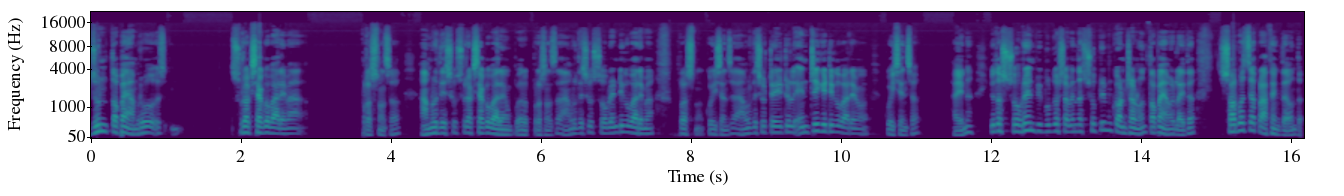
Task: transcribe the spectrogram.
जुन तपाईँ हाम्रो सुरक्षाको बारेमा प्रश्न छ। हाम्रो देशको सुरक्षाको बारेमा प्रश्न छ। हाम्रो देशको सोभरेन्टीको बारेमा प्रश्न क्वेसन छ। हाम्रो देशको टेरिटोरियल इन्टिग्रिटीको बारेमा क्वेसन छ। होइन? यो त सोभरेन पिपुलको सबैभन्दा सुप्रिम कन्सर्न हो नि तपाईँ लागि त सर्वोच्च प्राथमिकता हो नि त।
